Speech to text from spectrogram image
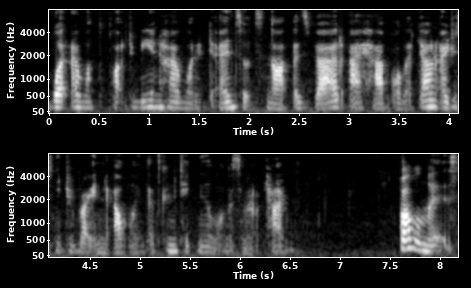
what I want the plot to be and how I want it to end, so it's not as bad. I have all that down. I just need to write an outline. That's going to take me the longest amount of time. Problem is,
